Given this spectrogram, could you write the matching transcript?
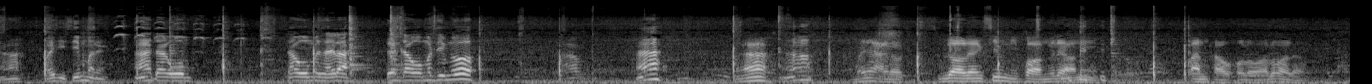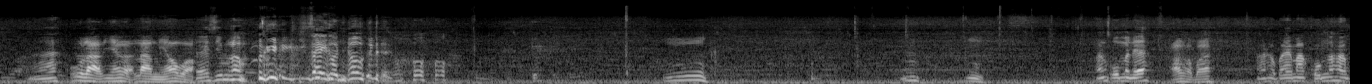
อ่าไปสีซิมมาเนี่ยอ่าจ้าโอมจ้าโอมไปใส่ล่ะเตือนจ้าโอมมาซิมดูครับฮะอะอ่าไม่อยากหรอกเราแรงซิมนี่พร้อมอยู่แล้วนี่ ปั้นเขาเขารอรอแล้ว อ่าอู้ลาบอิหยังก็ลาบเหนียวบ่ไปซิมเรา ใส่คนเดียวเลยอืมมันขมมันเด้อเอาเข้าไปเอาเข้าไปมาขมนะครับ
